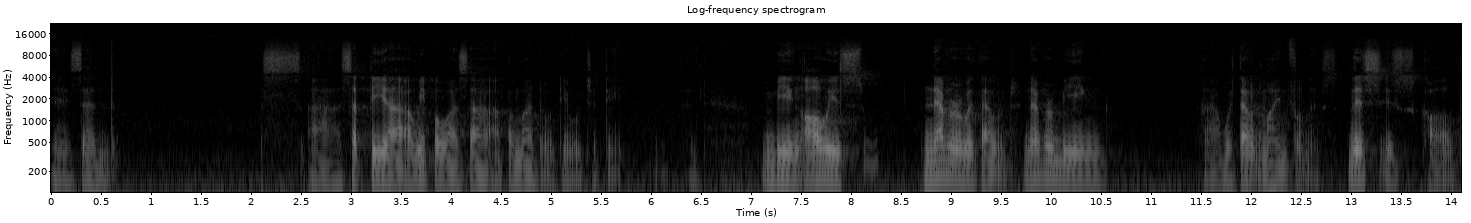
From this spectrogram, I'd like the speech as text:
he said, uh, Satya avipavasa apamadoti uchati. Being always, never without, never being uh, without mindfulness. This is called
